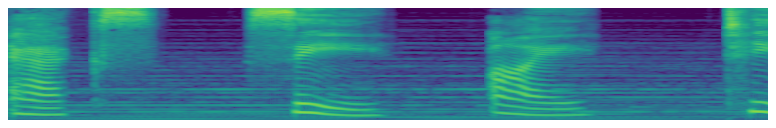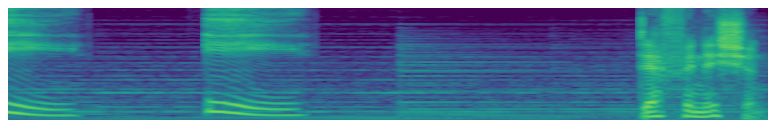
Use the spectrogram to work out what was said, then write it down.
X C I T E Definition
